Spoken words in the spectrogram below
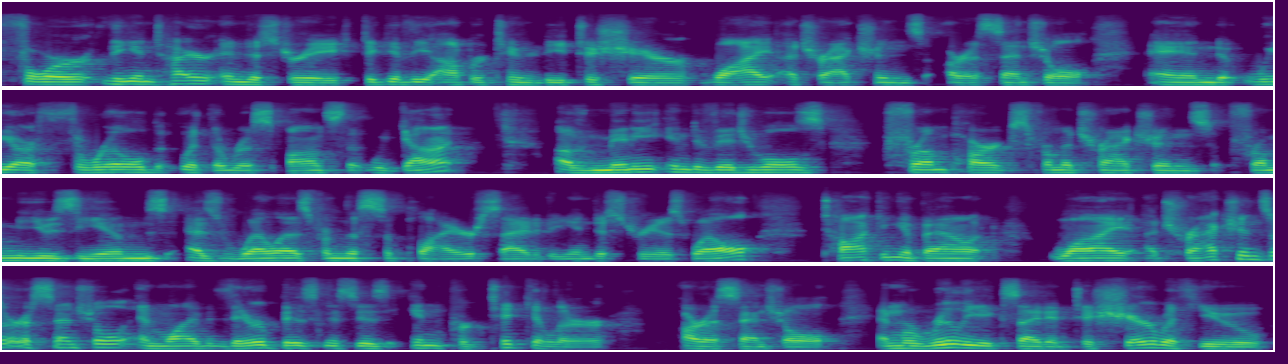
for the entire industry to give the opportunity to share why attractions are essential. And we are thrilled with the response that we got of many individuals from parks, from attractions, from museums, as well as from the supplier side of the industry as well, talking about why attractions are essential and why their businesses in particular are essential. And we're really excited to share with you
